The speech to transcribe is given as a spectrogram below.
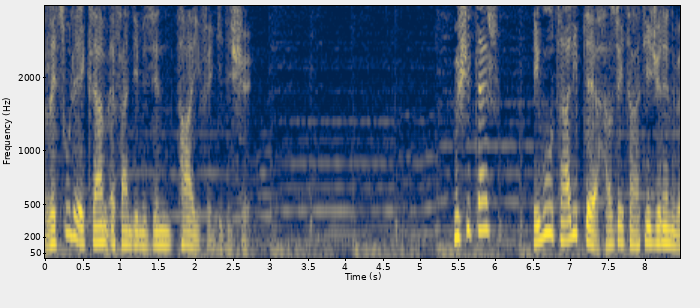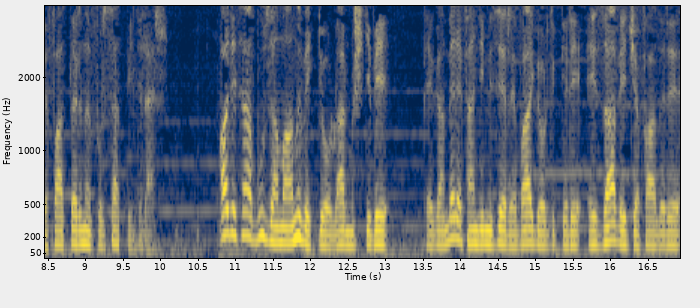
Resul-i Ekrem Efendimizin Taif'e gidişi Müşrikler Ebu Talip ile Hazreti Hatice'nin vefatlarını fırsat bildiler. Adeta bu zamanı bekliyorlarmış gibi Peygamber Efendimiz'e reva gördükleri eza ve cefaları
